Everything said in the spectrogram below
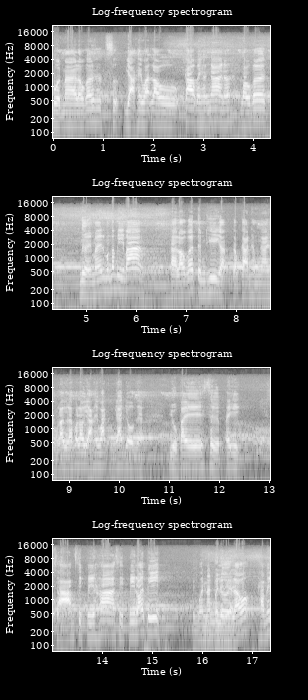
บวชมาเราก็สุอยากให้วัดเราก้าวไปข้างหน้าเนาะเราก็เหนื่อยไหมมันก็มีบ้างแต่เราก็เต็มที่กับกับการทำงานของเราอยู่แล้วเพราะเราอยากให้วัดของญาติโยมเนี่ยอยู่ไปสืบไปอีก 30 ปี 50 ปีร้อยปี ถึงวันนั้นไปเลย แล้วทำให้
